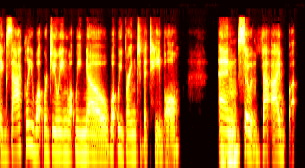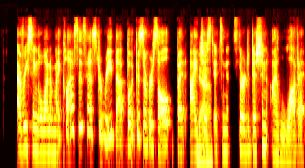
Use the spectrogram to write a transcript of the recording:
exactly what we're doing, what we know, what we bring to the table. And mm-hmm. so that I every single one of my classes has to read that book as a result. But I yeah. just, it's in its third edition. I love it.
